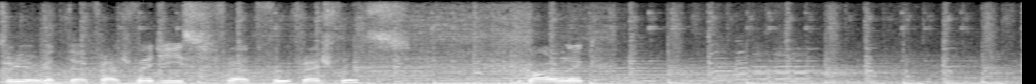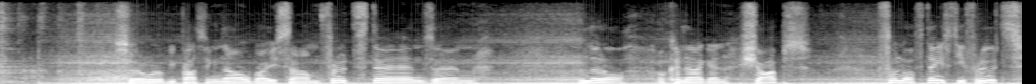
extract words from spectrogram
so you get the fresh veggies, fresh fruit, fresh fruits, garlic, So we'll be passing now by some fruit stands and little Okanagan shops full of tasty fruits.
